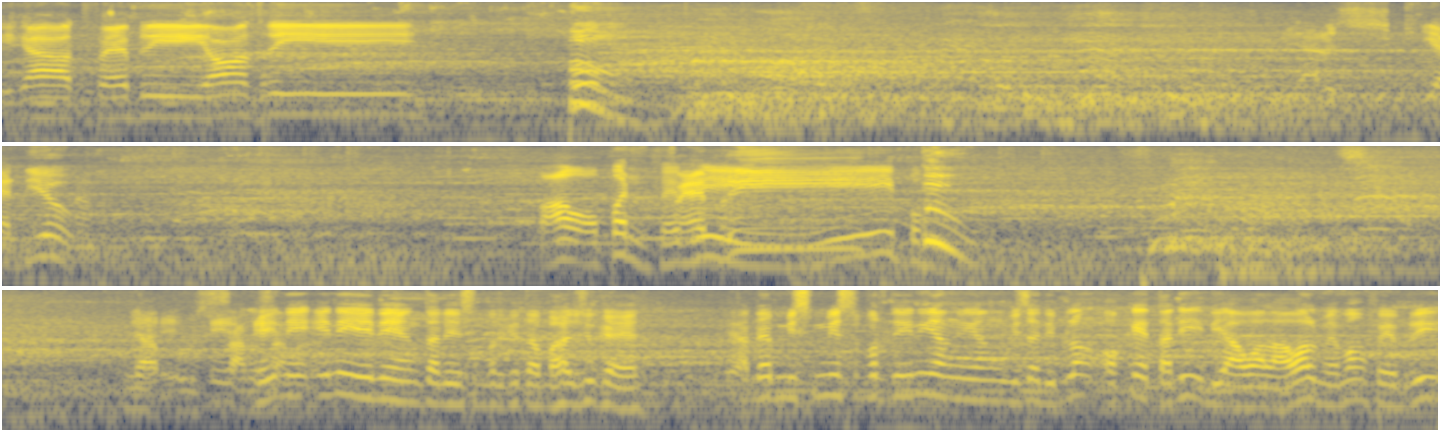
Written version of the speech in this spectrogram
Kick out Febri on three. Boom. Harus kian Dio. Wow, open Febri. Febri. Boom. Ya, Ya, berusaha ini sama. ini ini yang tadi sempat kita bahas juga ya. Ya. Ada miss-miss seperti ini yang yang bisa dibilang oke tadi di awal-awal memang Febri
